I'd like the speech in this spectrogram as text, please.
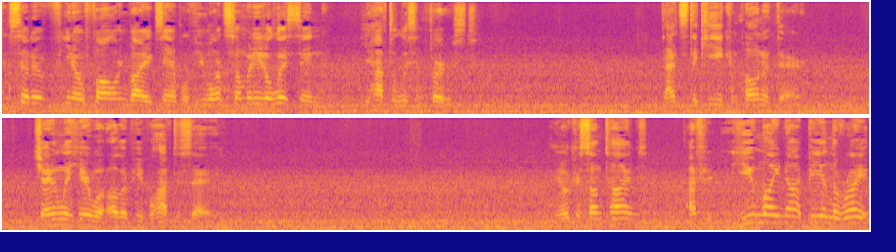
instead of, you know, following by example, if you want somebody to listen, you have to listen first. That's the key component there. Generally, hear what other people have to say. You know, because sometimes after you might not be in the right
